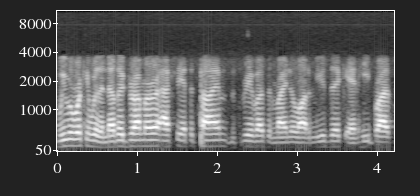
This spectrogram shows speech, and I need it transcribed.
we were working with another drummer actually at the time, the three of us and writing a lot of music and he brought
